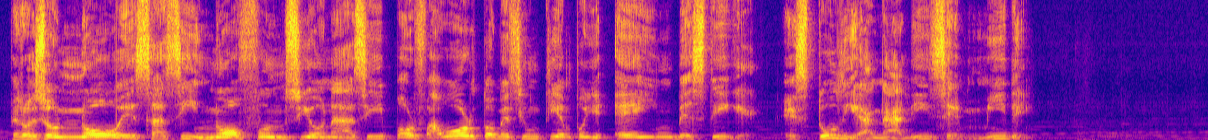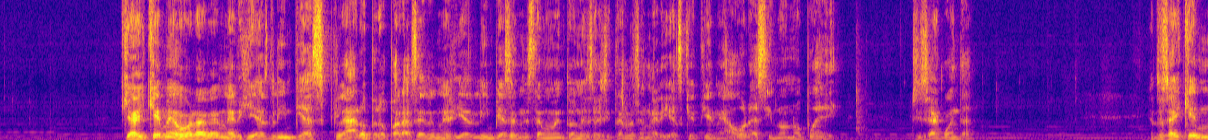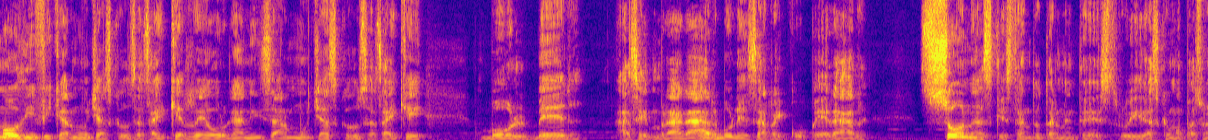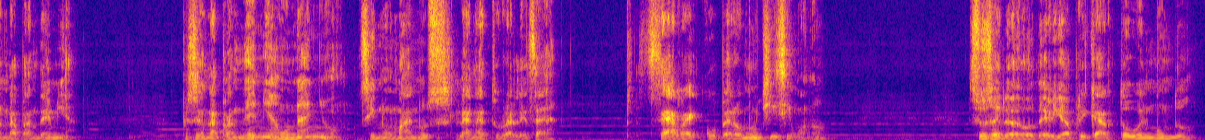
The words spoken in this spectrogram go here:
Pero eso no es así, no funciona así. Por favor, tómese un tiempo e investigue. Estudie, analice, mire. Que hay que mejorar energías limpias, claro, pero para hacer energías limpias en este momento necesita las energías que tiene ahora, si no, no puede. ¿Sí se dan cuenta? Entonces hay que modificar muchas cosas, hay que reorganizar muchas cosas, hay que volver a sembrar árboles, a recuperar zonas que están totalmente destruidas como pasó en la pandemia. Pues en la pandemia, un año sin humanos, la naturaleza se recuperó muchísimo, ¿no? Eso se lo debía aplicar todo el mundo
